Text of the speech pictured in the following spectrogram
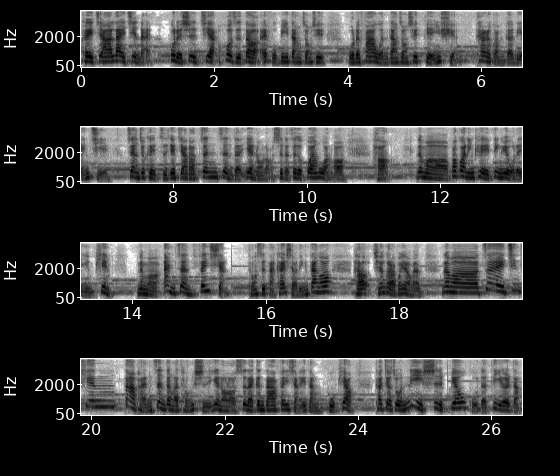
可以加赖进来，或者是加或者到 FB 当中去我的发文当中去点选 Telegram 的连接，这样就可以直接加到真正的燕龙老师的这个官网哦。好，那么包括您可以订阅我的影片，那么按赞分享。同时打开小铃铛哦。好，全国老朋友们，那么在今天大盘震荡的同时，叶龙老师来跟大家分享一档股票，它叫做逆势标股的第二档，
